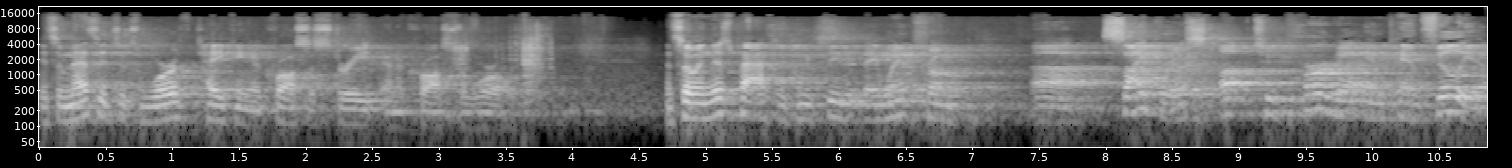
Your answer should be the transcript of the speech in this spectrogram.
It's a message that's worth taking across the street and across the world. And so in this passage, we see that they went from uh, Cyprus up to Perga in Pamphylia.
